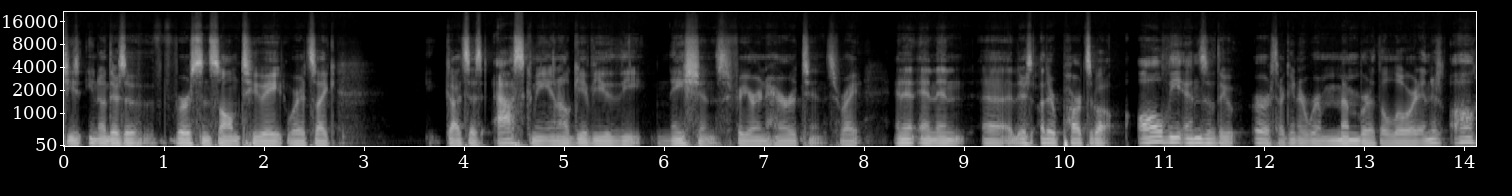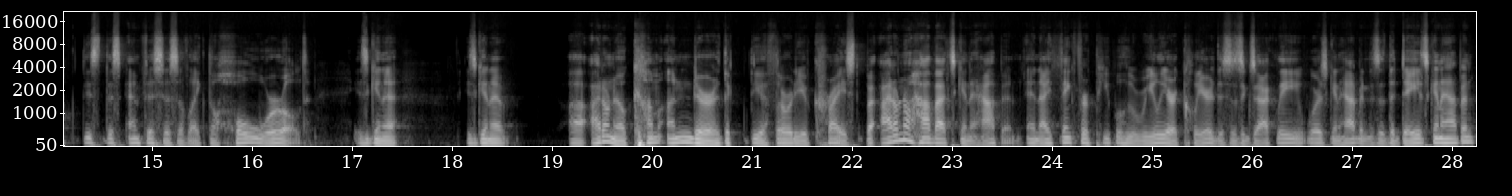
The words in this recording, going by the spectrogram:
You know, there's a verse in Psalm 2 8 where it's like, God says, Ask me, and I'll give you the nations for your inheritance, right? And, and then uh, there's other parts about all the ends of the earth are going to remember the Lord. And there's all this this emphasis of like the whole world is gonna is gonna uh, I don't know come under the the authority of Christ. But I don't know how that's going to happen. And I think for people who really are clear, this is exactly where it's going to happen. This is the day it's going to happen.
